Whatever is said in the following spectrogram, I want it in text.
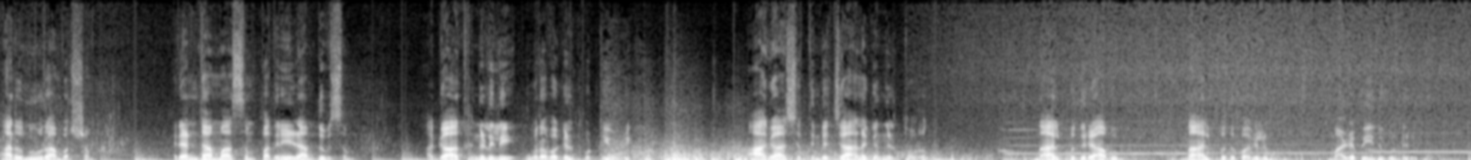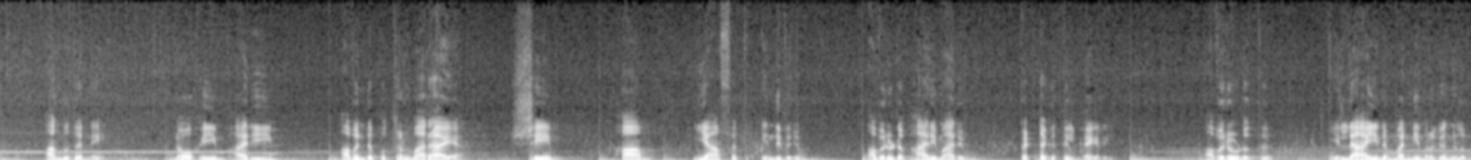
അറുന്നൂറാം വർഷം. രണ്ടാം മാസം പതിനേഴാം ദിവസം അഗാധങ്ങളിലെ ഉറവകൾ പൊട്ടിയൊഴുകി. ആകാശത്തിന്റെ ജാലകങ്ങൾ തുറന്നു. നാൽപ്പത് രാവും നാൽപ്പത് പകലും മഴ പെയ്തുകൊണ്ടിരുന്നു. അന്നു തന്നെ നോഹയും ഭാര്യയും അവന്റെ പുത്രന്മാരായ ഷേം ഹാം യാഫത്ത് എന്നിവരും അവരുടെ ഭാര്യമാരും പെട്ടകത്തിൽ കയറി. അവരോടൊത്ത് എല്ലായിനം വന്യമൃഗങ്ങളും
